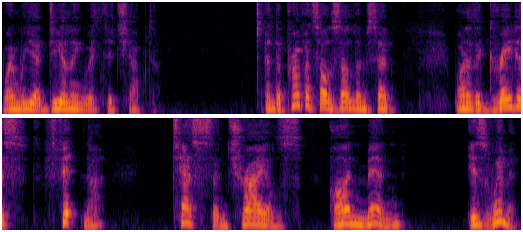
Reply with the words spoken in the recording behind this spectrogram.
when we are dealing with the chapter. And the Prophet ﷺ said, one of the greatest fitna, tests, and trials on men is women.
